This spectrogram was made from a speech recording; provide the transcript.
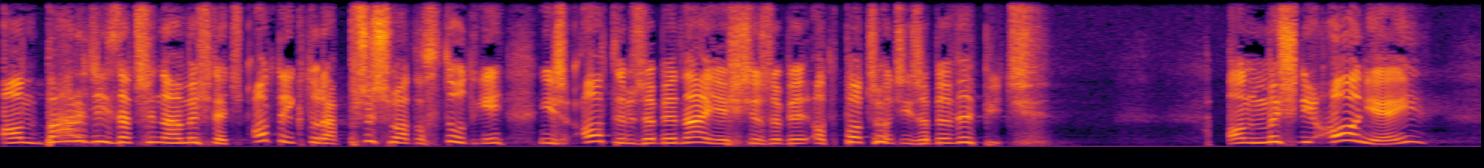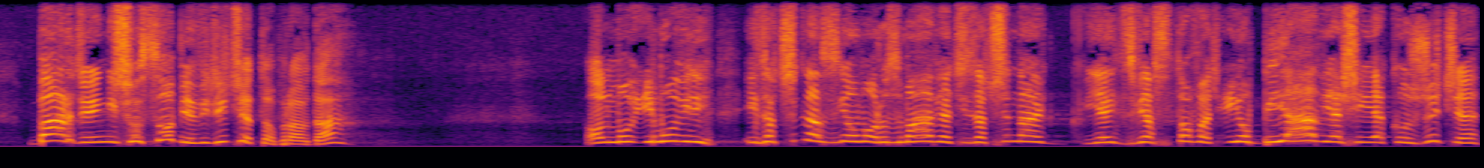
On bardziej zaczyna myśleć o tej, która przyszła do studni, niż o tym, żeby najeść się, żeby odpocząć i żeby wypić. On myśli o niej bardziej niż o sobie. Widzicie to, prawda? On mu, i mówi, i zaczyna z nią rozmawiać, i zaczyna jej zwiastować, i objawia się jako życie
